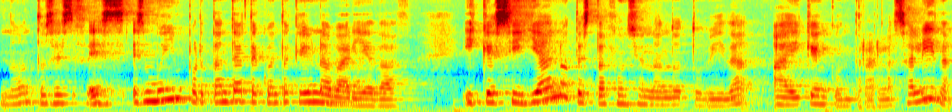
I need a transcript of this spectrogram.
¿no? Entonces, es, es, muy importante darte cuenta que hay una variedad y que si ya no te está funcionando tu vida, hay que encontrar la salida.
